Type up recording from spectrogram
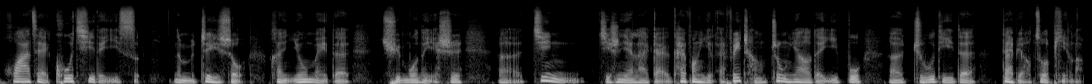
花在哭泣的意思。那么这一首很优美的曲目呢，也是呃近几十年来改革开放以来非常重要的一部呃竹笛的。代表作品了。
